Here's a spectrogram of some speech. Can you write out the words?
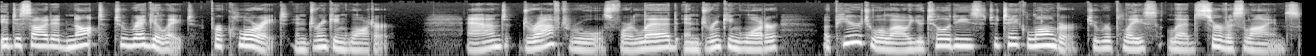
it decided not to regulate perchlorate in drinking water. And draft rules for lead in drinking water appear to allow utilities to take longer to replace lead service lines.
